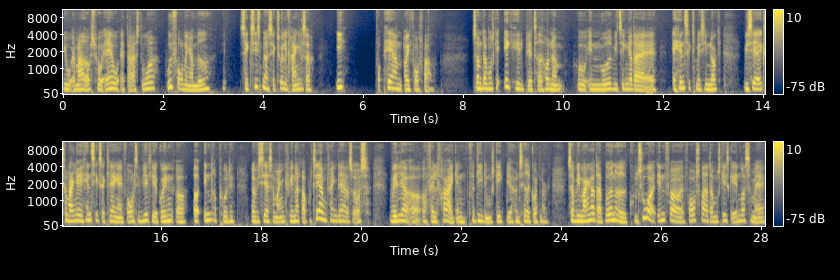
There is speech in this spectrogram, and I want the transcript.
jo er meget ops på, er jo, at der er store udfordringer med sexisme og seksuelle krænkelser i hæren og i forsvaret, som der måske ikke helt bliver taget hånd om på en måde, vi tænker, der er, er hensigtsmæssig nok. Vi ser ikke så mange hensigtserklæringer i forhold til virkelig at gå ind og, og ændre på det, når vi ser så mange kvinder rapportere omkring det her, og så også vælger at, at falde fra igen, fordi det måske ikke bliver håndteret godt nok. Så vi mangler der er både noget kultur inden for forsvaret, der måske skal ændres, som er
